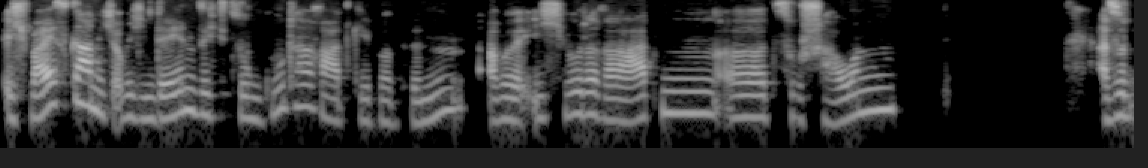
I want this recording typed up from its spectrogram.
ich weiß gar nicht, ob ich in der Hinsicht so ein guter Ratgeber bin, aber ich würde raten, äh, zu schauen, also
